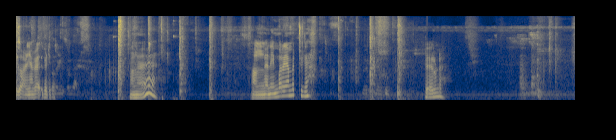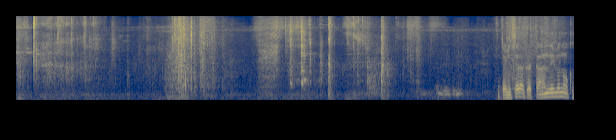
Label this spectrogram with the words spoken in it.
ഈ വാഴ ഞാൻ കെട്ടി അങ്ങനെ അങ്ങനെയും പറയാൻ പറ്റില്ല. പേരുണ്ടോ തെളിച്ചല കെട്ടാൻ എന്തെങ്കിലും നോക്ക്.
